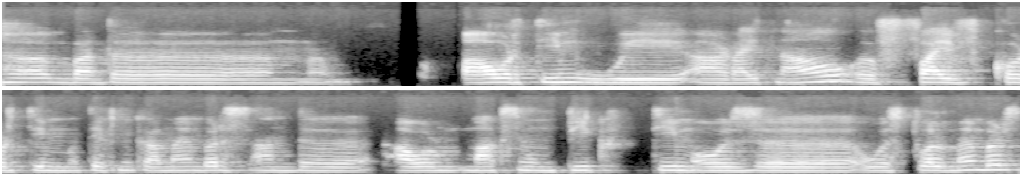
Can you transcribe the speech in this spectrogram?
uh, but uh, our team, we are right now uh, five core team technical members, and uh, our maximum peak team was uh, was 12 members.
